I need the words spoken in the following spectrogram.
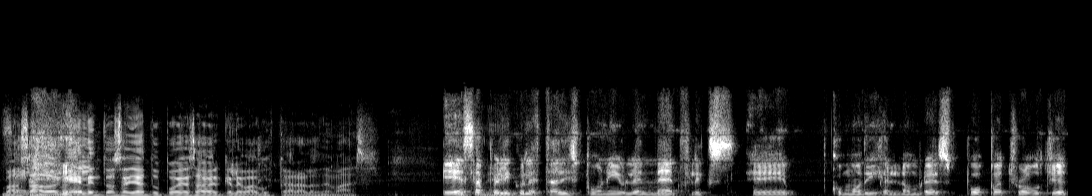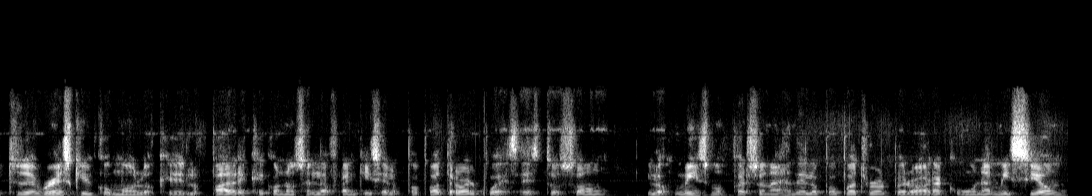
Basado en él, entonces ya tú puedes saber que le va a gustar a los demás. Esa película está disponible en Netflix. Eh, como dije, el nombre es Paw Patrol Jet to the Rescue, como los, que, los padres que conocen la franquicia de los Paw Patrol, pues estos son los mismos personajes de los Paw Patrol, pero ahora con una misión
